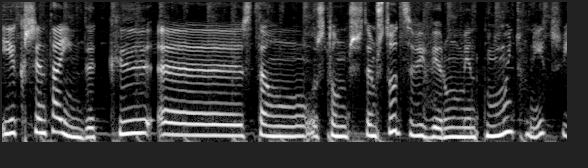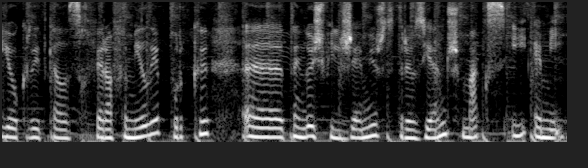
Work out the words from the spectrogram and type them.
E acrescenta ainda que uh, estão, estamos, estamos todos a viver um momento muito bonito, e eu acredito que ela se refere à família, porque uh, tem dois filhos gêmeos de 13 anos, Max e Amy.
